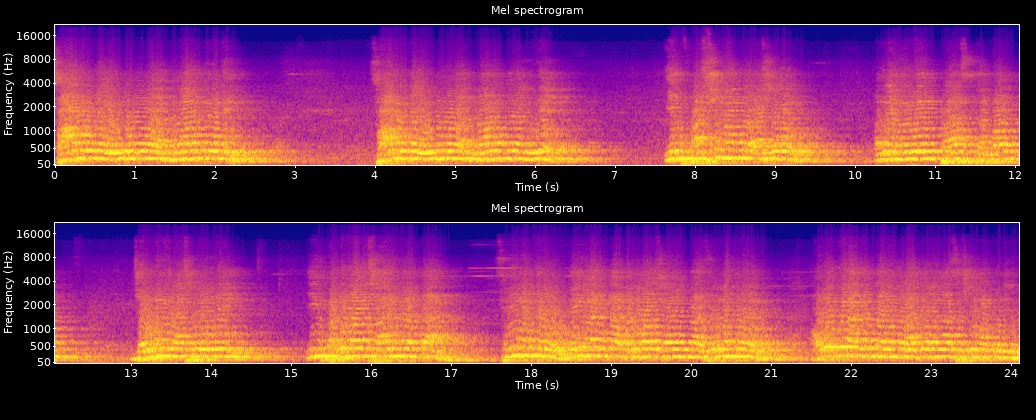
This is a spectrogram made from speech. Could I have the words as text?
ಸಾವಿರದ ಎಂಟುನೂರ ಹದಿನಾಲ್ಕರಲ್ಲಿ ಸಾವಿರದ ಎಂಟುನೂರ ಹದಿನಾಲ್ಕರ ಹಿಂದೆ ಈ ಪಾಶ್ಚಿಮಾತ್ಯ ರಾಷ್ಟ್ರಗಳು, ಅಂದ್ರೆ ಯುರೋಪಿಯನ್ ಫ್ರಾನ್ಸ್, ಜಪಾನ್, ಜರ್ಮನಿ ರಾಷ್ಟ್ರಗಳಲ್ಲಿ ಈ ಬಂಡವಾಳಶಾಹಿಗಳಂತ ಶ್ರೀಮಂತರು ಕೈಗಾರಿಕ ಬಂಡವಾಳಶಾಹಿಗಳಂತ ಶ್ರೀಮಂತರು ಅವರಿಗೂ ಆದಂತ ಒಂದು ರಾಜ್ಯವನ್ನ ಸೃಷ್ಟಿ ಮಾಡಿಕೊಂಡಿದ್ರು.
